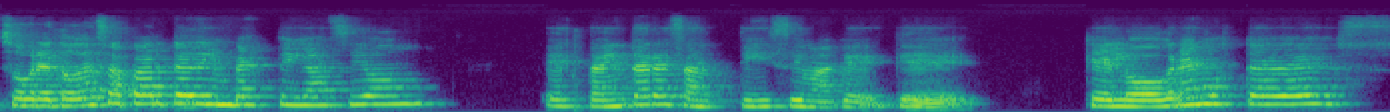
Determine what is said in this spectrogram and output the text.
sobre todo esa parte de investigación está interesantísima, que, que logren ustedes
